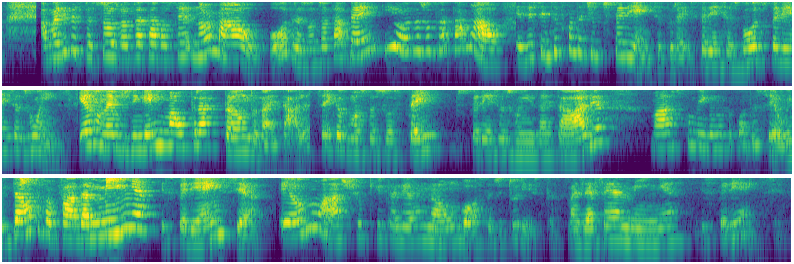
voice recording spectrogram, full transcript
a maioria das pessoas vão tratar você normal, outras vão tratar bem e outras vão tratar mal. Existem tudo quanto é tipo de experiência por aí, experiências boas, experiências ruins. Eu não lembro de ninguém me maltratando na Itália. Sei que algumas pessoas têm experiências ruins na Itália, mas comigo nunca aconteceu. Então, se for falar da minha experiência, eu não acho que o italiano não gosta de turista, mas essa é a minha experiência.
